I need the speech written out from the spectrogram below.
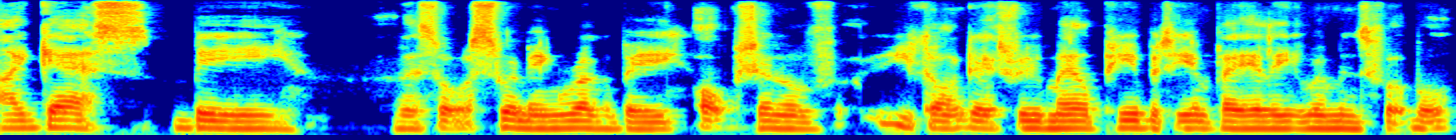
I guess, be the sort of swimming rugby option of you can't go through male puberty and play elite women's football.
